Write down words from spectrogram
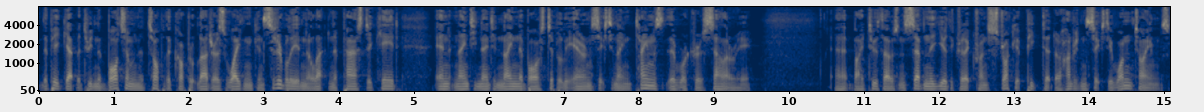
the pay gap between the bottom and the top of the corporate ladder has widened considerably in the, in the past decade. In 1999, the boss typically earned 69 times their worker's salary. Uh, by 2007, the year the credit crunch struck, it peaked at 161 times.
